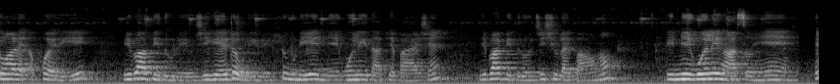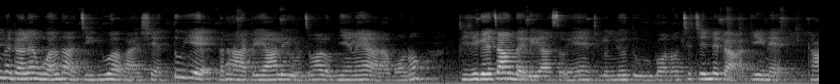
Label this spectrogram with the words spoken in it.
သွားတဲ့အဖွဲတွေမိဘပြည်သူတွေကိုရေခဲတုပ်လေးတွေလှူနေတဲ့မြင်ကွင်းလေးသာဖြစ်ပါရှင့်မိဘပြည်သူတို့ကြည့်ရှုလိုက်ပါအောင်နော်ဒီမြင်ကွင်းလေးဟာဆိုရင်အင်မတန်လဲဝမ်းသာကြည်လူရပါရှင့်သူ့ရဲ့တရားတရားလေးကိုကျမတို့မြင်လဲရတာပေါ့နော် ဒီရေခဲကြောင်းတယ်လေးရဆိုရင်ဒီလိုမျိုးသူပေါ့နော်ချစ်ချင်းနှစ်တာအပြည့်နဲ့ဒါ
